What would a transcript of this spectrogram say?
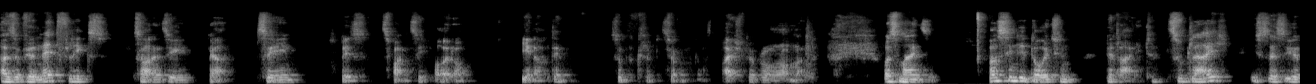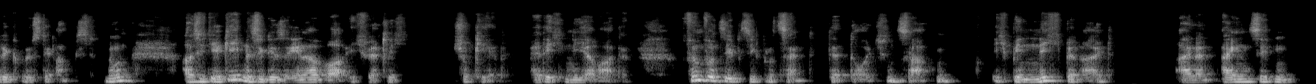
Also für Netflix zahlen sie ja, 10 bis 20 Euro, je nachdem. Subskription als Beispiel pro Monat. Was meinen Sie? Was sind die Deutschen bereit? Zugleich ist das ihre größte Angst. Nun, als ich die Ergebnisse gesehen habe, war ich wirklich schockiert. Hätte ich nie erwartet. 75 Prozent der Deutschen sagten, ich bin nicht bereit, einen einzigen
